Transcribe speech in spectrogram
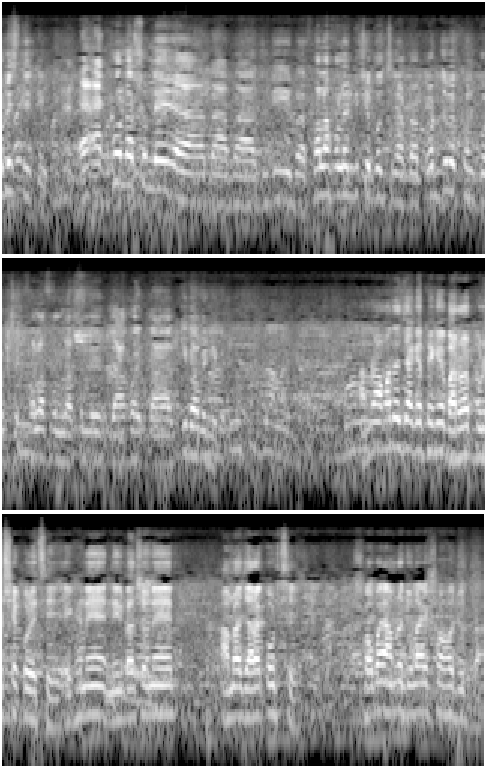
পরিস্থিতি। এখন আসলে যদি ফলাফলের বিষয়ে বলছেন আপনারা পর্যবেক্ষণ করছেন ফলাফল আসলে যা হয় তা কীভাবে নেবেন? আমরা আমাদের জায়গা থেকে বারবার পরিষ্কার করেছি এখানে নির্বাচনে আমরা যারা করছি সবাই আমরা জুলাই সহযোদ্ধা।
